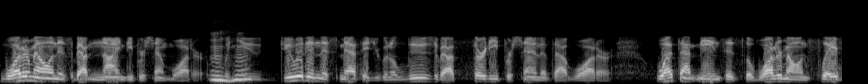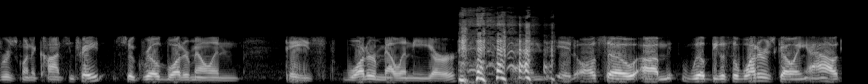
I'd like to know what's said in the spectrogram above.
Watermelon is about 90% water. Mm-hmm. When you do it in this method, you're going to lose about 30% of that water. What that means is the watermelon flavor is going to concentrate. So grilled watermelon tastes watermelonier, and it also um, will because the water is going out.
